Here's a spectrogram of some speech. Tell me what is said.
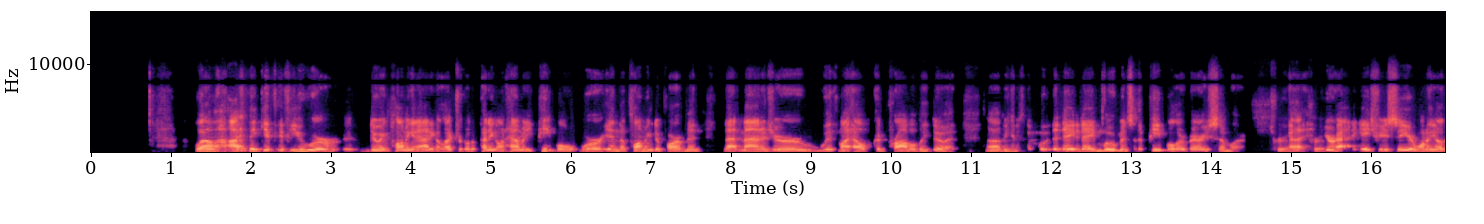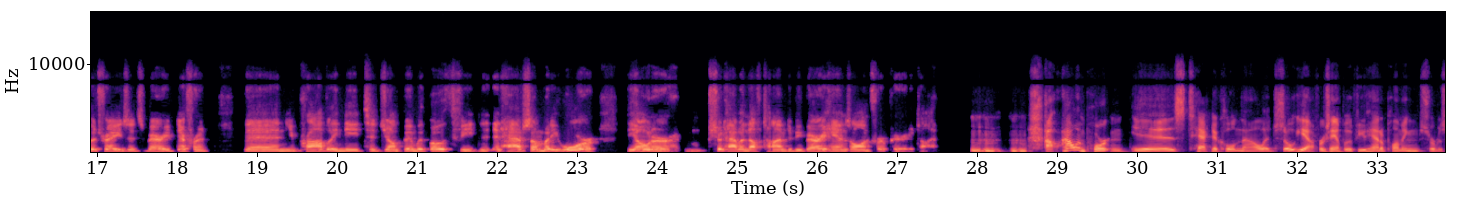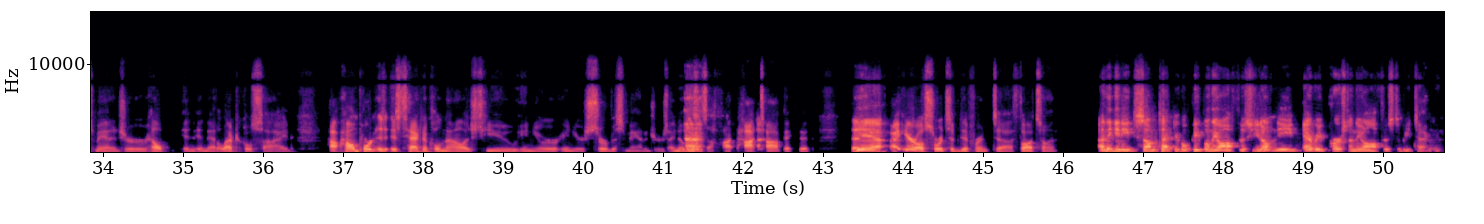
Well, I think if, if you were uh, doing plumbing and adding electrical, depending on how many people were in the plumbing department, that manager, with my help, could probably do it uh, Mhm. because the, the day-to-day movements of the people are very similar. True. Uh, true. If you're adding HVAC or one of the other trades that's very different, then you probably need to jump in with both feet and, and have somebody, or the owner should have enough time to be very hands-on for a period of time. Hmm hmm How how important is technical knowledge? So yeah, for example, if you had a plumbing service manager help in, in that electrical side, how, how important is, is technical knowledge to you in your in your service managers? I know this is a hot hot topic that that Yeah. I hear all sorts of different uh, thoughts on. I think you need some technical people in the office. You don't need every person in the office to be technical.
